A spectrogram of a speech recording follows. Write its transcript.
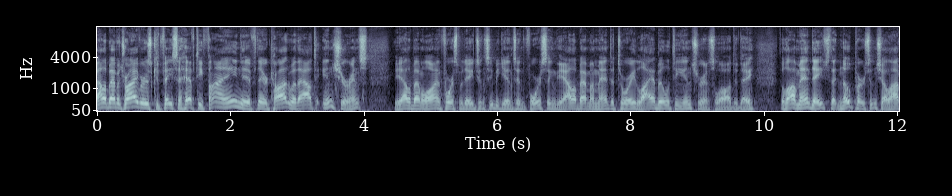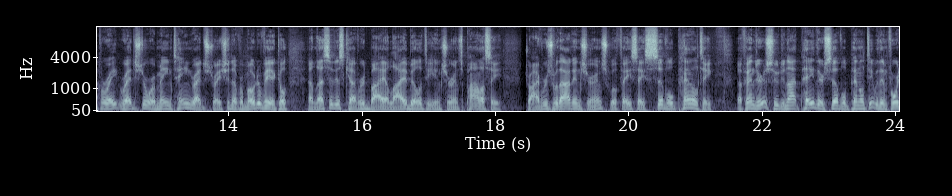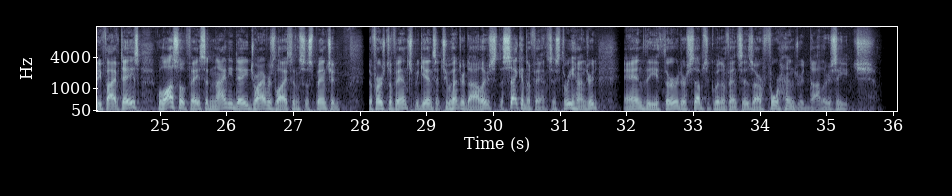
Alabama drivers could face a hefty fine if they're caught without insurance. The Alabama Law Enforcement Agency begins enforcing the Alabama mandatory liability insurance law today. The law mandates that no person shall operate, register, or maintain registration of a motor vehicle unless it is covered by a liability insurance policy. Drivers without insurance will face a civil penalty. Offenders who do not pay their civil penalty within 45 days will also face a 90-day driver's license suspension. The first offense begins at $200, the second offense is 300, and the third or subsequent offenses are $400 each.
